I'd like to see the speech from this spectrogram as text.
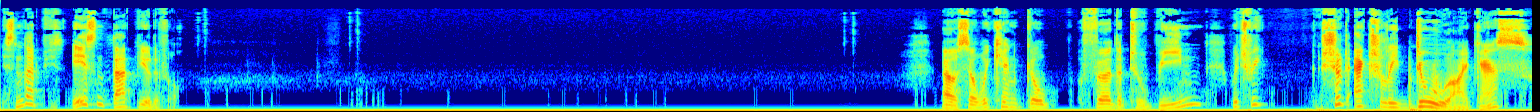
Isn't that isn't that beautiful? Oh, so we can go further to Wien, which we should actually do, I guess.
